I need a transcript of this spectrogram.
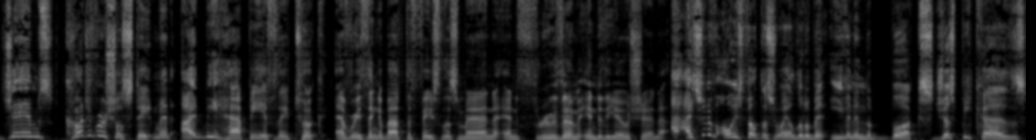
James, controversial statement. I'd be happy if they took everything about the faceless men and threw them into the ocean. I, I sort of always felt this way a little bit, even in the books, just because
